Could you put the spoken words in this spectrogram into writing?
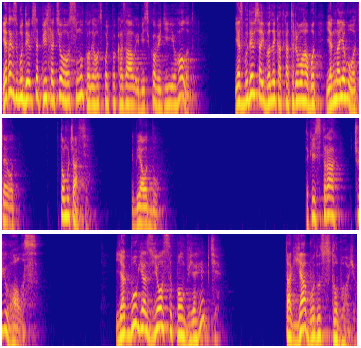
Я так збудився після цього сну, коли Господь показав і військові дії і голод. Я збудився і велика така тривога, бо як наяву, оце от в тому часі, якби я от був. Такий страх, чую голос. Як був я з Йосипом в Єгипті, так я буду з тобою.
